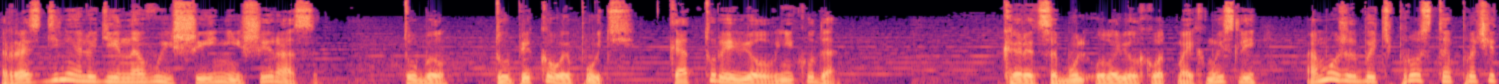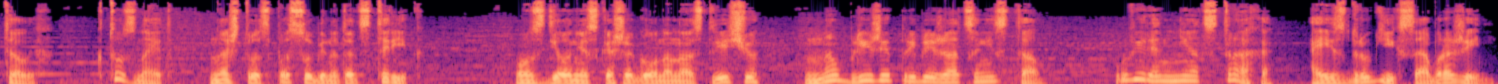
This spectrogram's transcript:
разделяя людей на высшие и низшие расы? То был тупиковый путь, который вел в никуда. Кажется, Буль уловил ход моих мыслей, а может быть, просто прочитал их. Кто знает, на что способен этот старик. Он сделал несколько шагов нам навстречу, но ближе приближаться не стал. Уверен, не от страха, а из других соображений.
